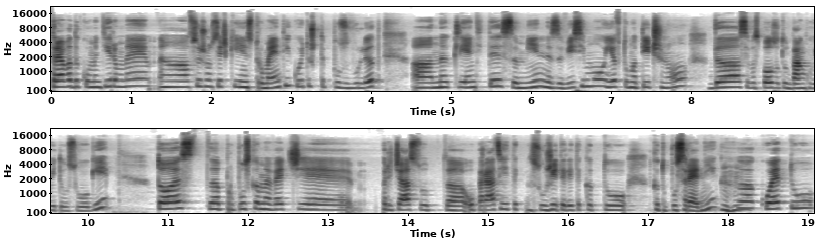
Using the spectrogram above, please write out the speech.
трябва да коментираме а, всъщност всички инструменти, които ще позволят а, на клиентите сами, независимо и автоматично да се възползват от банковите услуги. Тоест, пропускаме вече при част от а, операциите служителите като, като посредник, mm-hmm. а, което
